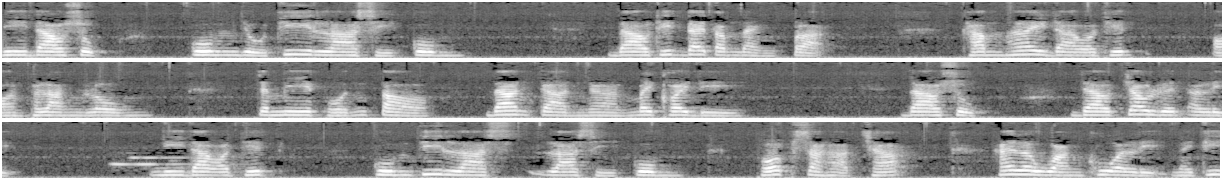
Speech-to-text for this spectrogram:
มีดาวศุกร์ กุมอยู่ที่ราศีกุม ดาวอาทิตย์ได้ตำแหน่งประทำให้ดาวอาทิตย์อ่อนพลังลง จะมีผลต่อด้านการงานไม่ค่อยดี ดาวศุกร์ดาวเจ้าเรือนอลิมีดาวอาทิตย์กุมที่ราราศีกุม พบสหัชชะ ให้ระวังคู่อริในที่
